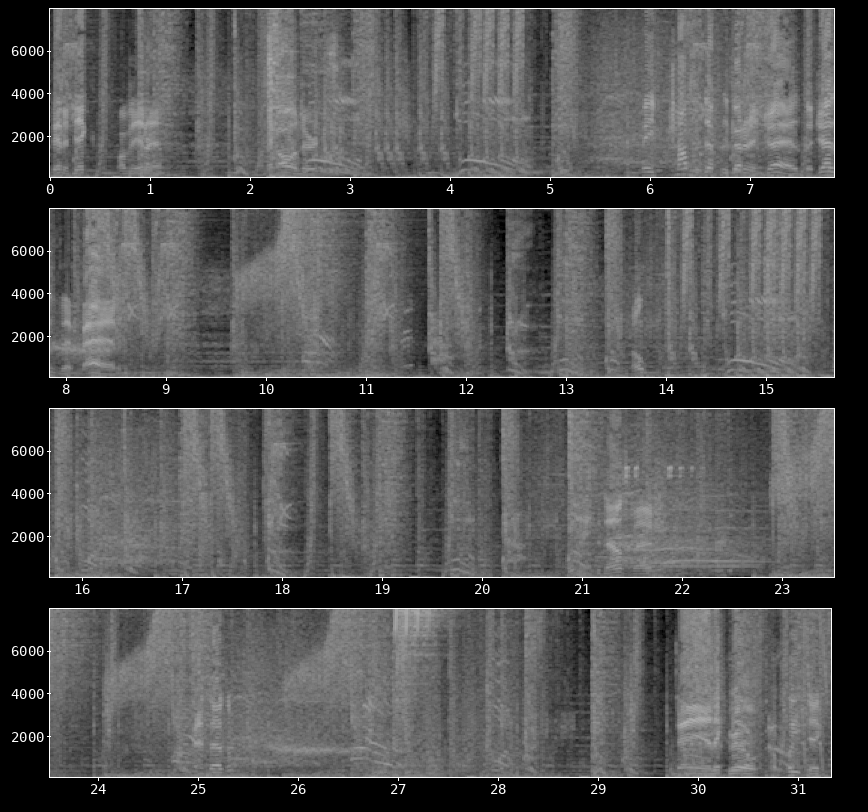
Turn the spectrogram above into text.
Been a dick on the internet. Like all nerds. I mean, Chomp is definitely better than Jazz, but Jazz isn't bad. Oh. Down smash. Phantasm. Damn, that grill. Complete dick.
